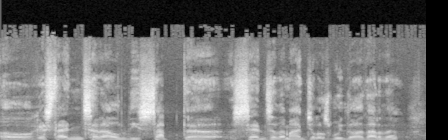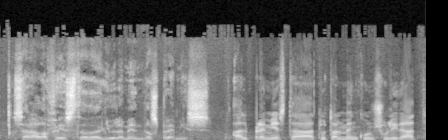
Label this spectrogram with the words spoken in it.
el, aquest any serà el dissabte 16 de maig a les 8 de la tarda, serà la festa de lliurament dels premis el premi està totalment consolidat,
